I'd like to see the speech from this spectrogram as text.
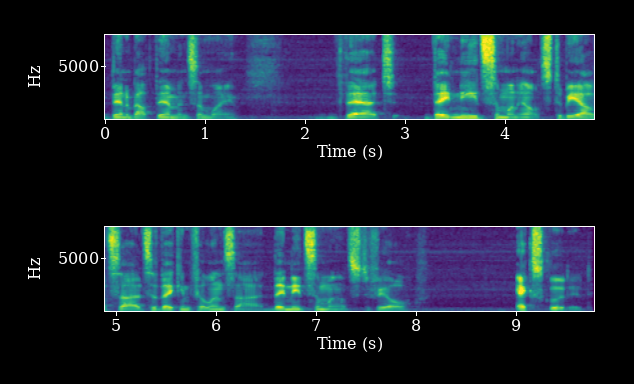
been about them in some way. That they need someone else to be outside so they can feel inside. They need someone else to feel excluded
